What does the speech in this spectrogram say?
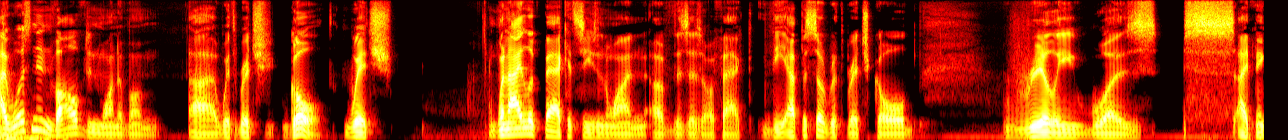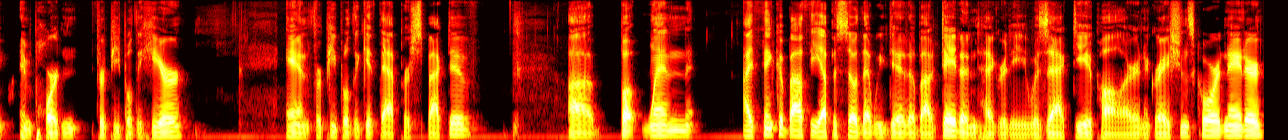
I wasn't involved in one of them uh, with Rich Gold, which when I look back at season one of the ZIZO Effect, the episode with Rich Gold really was, I think, important for people to hear and for people to get that perspective. Uh, but when I think about the episode that we did about data integrity with Zach Diapol, our integrations coordinator,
